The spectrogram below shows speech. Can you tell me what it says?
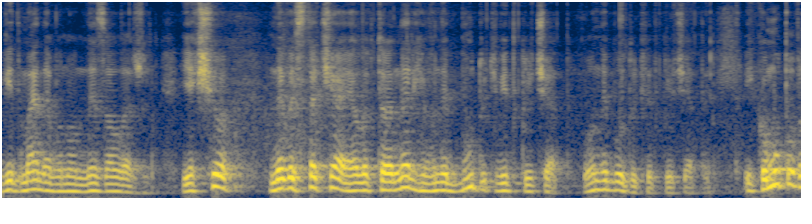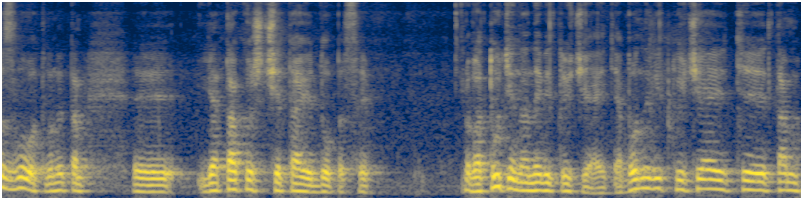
від мене воно не залежить. Якщо не вистачає електроенергії, вони будуть відключати. Вони будуть відключати. І кому повезло, от вони там, е, я також читаю дописи. Ватутіна не відключають, або не відключають е, там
